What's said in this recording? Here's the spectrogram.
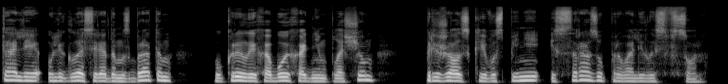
Талия улеглась рядом с братом, укрыла их обоих одним плащом, прижалась к его спине и сразу провалилась в сон.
